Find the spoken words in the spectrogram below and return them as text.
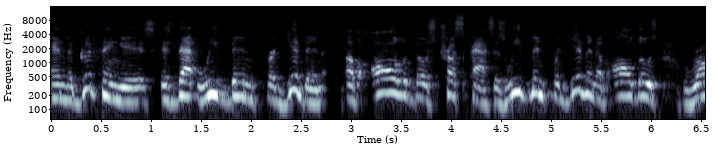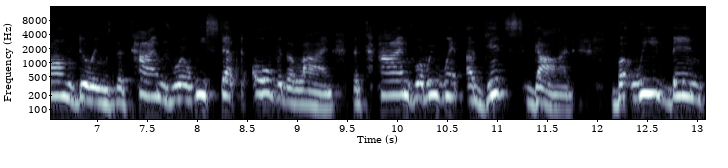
And the good thing is, is that we've been forgiven of all of those trespasses. We've been forgiven of all those wrongdoings, the times where we stepped over the line, the times where we went against God, but we've been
